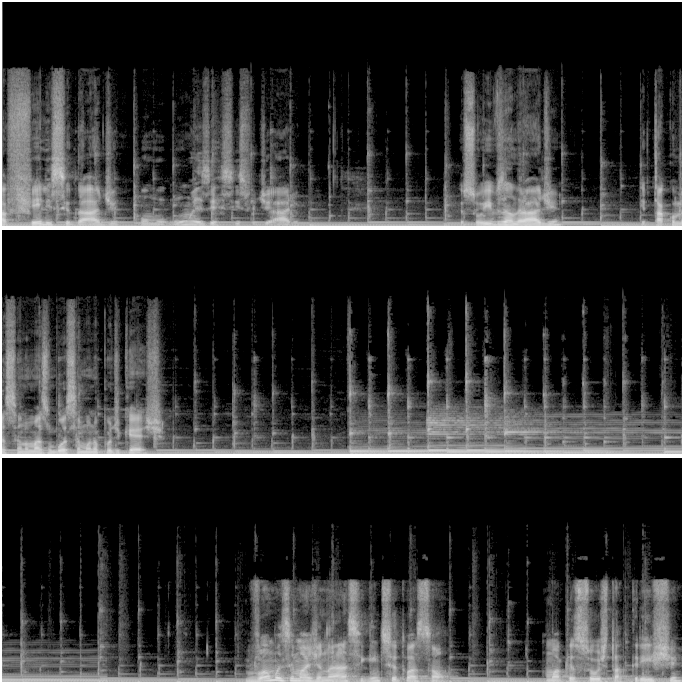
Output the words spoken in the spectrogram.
a felicidade como um exercício diário. Eu sou Ives Andrade e está começando mais um Boa Semana Podcast. Vamos imaginar a seguinte situação: uma pessoa está triste,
